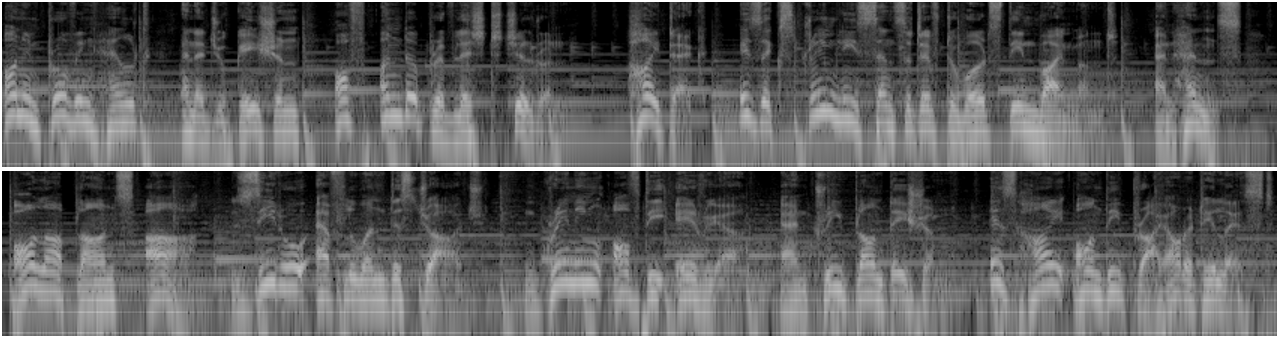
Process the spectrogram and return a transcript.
on improving health and education of underprivileged children. Hi-Tech is extremely sensitive towards the environment and hence all our plants are zero effluent discharge. Greening of the area and tree plantation is high on the priority list.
